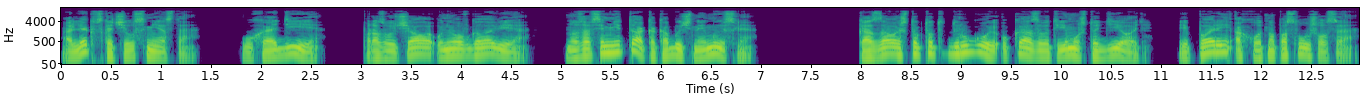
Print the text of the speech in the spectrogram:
Олег вскочил с места. «Уходи!» Прозвучало у него в голове, но совсем не так, как обычные мысли. Казалось, что кто-то другой указывает ему, что делать, и парень охотно послушался.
